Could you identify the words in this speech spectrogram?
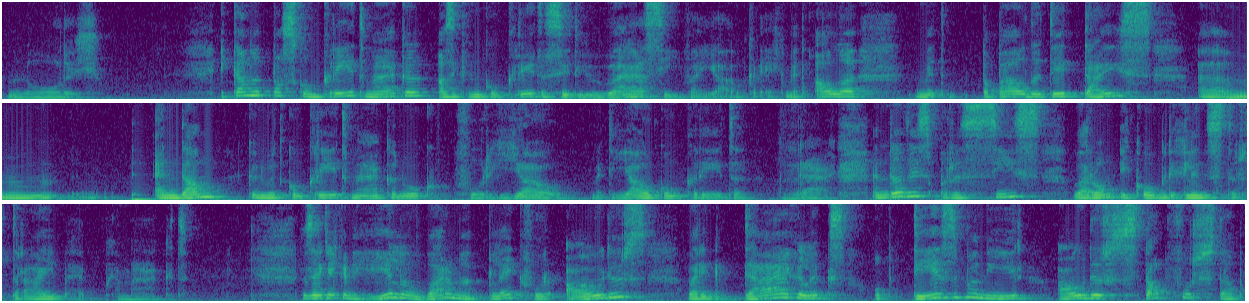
nodig. Ik kan het pas concreet maken als ik een concrete situatie van jou krijg, met alle met bepaalde details. Ehm, en dan kunnen we het concreet maken ook voor jou, met jouw concrete vraag. En dat is precies waarom ik ook de Glinster Tribe heb gemaakt. Dat is eigenlijk een hele warme plek voor ouders, waar ik dagelijks op deze manier ouders stap voor stap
